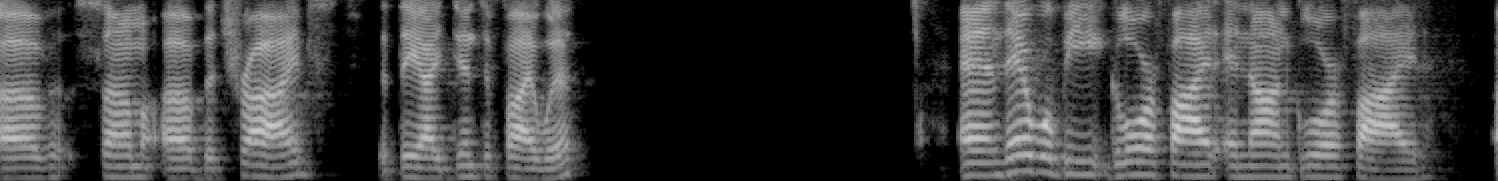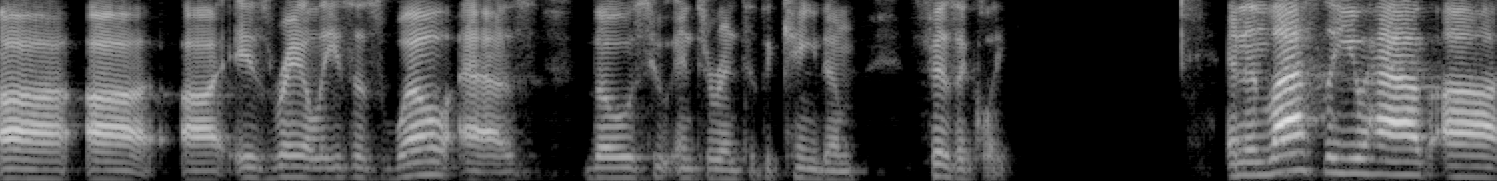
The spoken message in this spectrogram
of some of the tribes that they identify with. And there will be glorified and non glorified uh, uh, uh, Israelis as well as those who enter into the kingdom physically. And then lastly, you have uh,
